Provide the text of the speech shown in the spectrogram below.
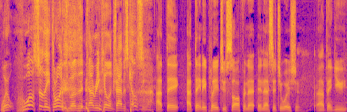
who else are they throwing to other than Tyreek Hill and Travis Kelce? I think I think they played too soft in that in that situation. I think you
